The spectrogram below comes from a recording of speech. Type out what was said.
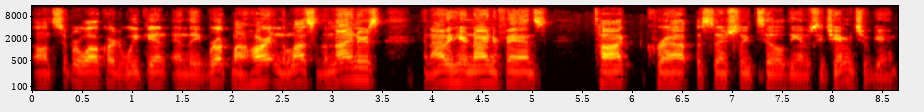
on Super Wildcard Weekend, and they broke my heart in the loss of the Niners. And out of here, Niner fans talk crap essentially till the NFC Championship game.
